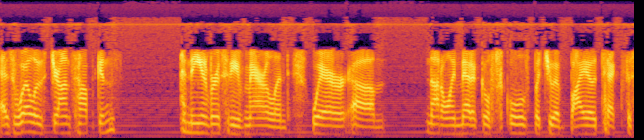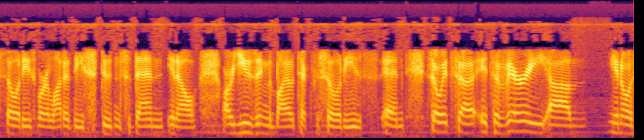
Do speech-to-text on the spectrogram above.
as well as Johns Hopkins and the University of Maryland, where um, not only medical schools, but you have biotech facilities where a lot of these students then, you know, are using the biotech facilities, and so it's a it's a very um, you know, a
